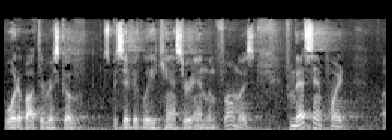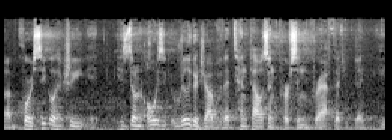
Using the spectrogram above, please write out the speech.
What about the risk of specifically cancer and lymphomas? From that standpoint, um, Corey Siegel actually has done always a really good job of that 10,000 person graph that, that, he,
